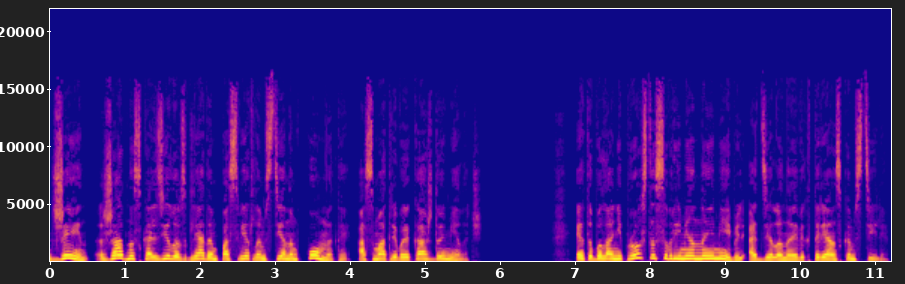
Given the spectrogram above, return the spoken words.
Джейн жадно скользила взглядом по светлым стенам комнаты, осматривая каждую мелочь. Это была не просто современная мебель, отделанная в викторианском стиле.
